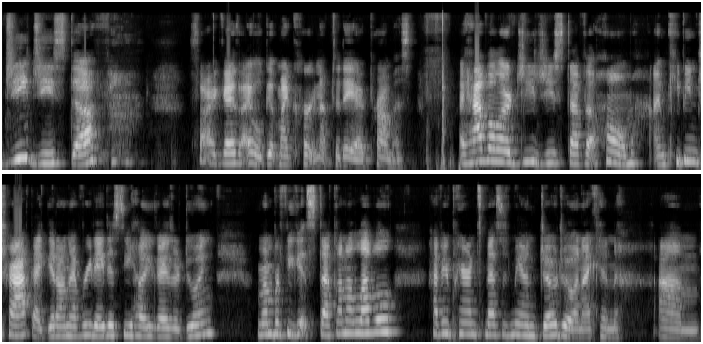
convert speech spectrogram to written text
Jiji stuff. Sorry, guys, I will get my curtain up today, I promise. I have all our Jiji stuff at home. I'm keeping track. I get on every day to see how you guys are doing. Remember, if you get stuck on a level, have your parents message me on JoJo, and I can um,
